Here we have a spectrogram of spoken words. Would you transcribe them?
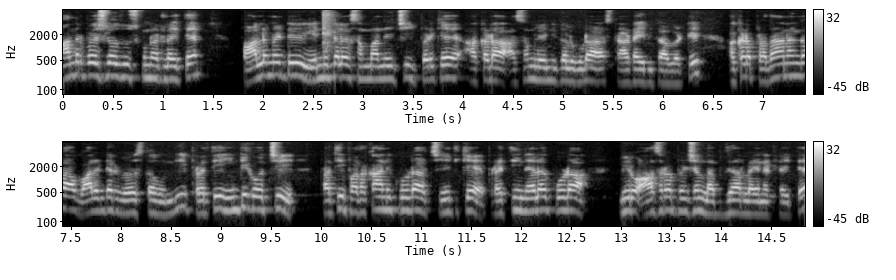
ఆంధ్రప్రదేశ్లో చూసుకున్నట్లయితే పార్లమెంటు ఎన్నికలకు సంబంధించి ఇప్పటికే అక్కడ అసెంబ్లీ ఎన్నికలు కూడా స్టార్ట్ అయింది కాబట్టి అక్కడ ప్రధానంగా వాలంటీర్ వ్యవస్థ ఉంది. ప్రతి ఇంటికి వచ్చి ప్రతి పథకానికి కూడా చేతికే ప్రతి నెల కూడా మీరు ఆసరా పెన్షన్ లబ్ధిదారులు అయినట్లయితే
